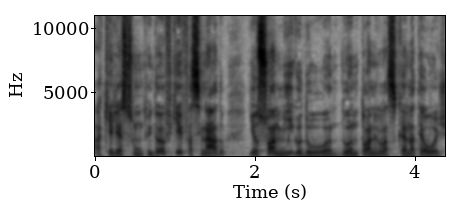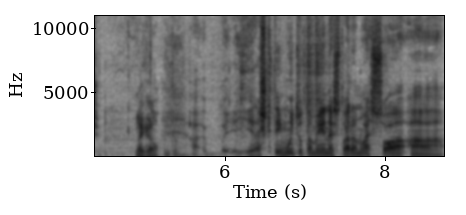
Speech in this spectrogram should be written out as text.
aquele assunto. Então eu fiquei fascinado e eu sou amigo do, do Antônio Lascano até hoje. Legal. Ah, e acho que tem muito também na história, não é só a,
